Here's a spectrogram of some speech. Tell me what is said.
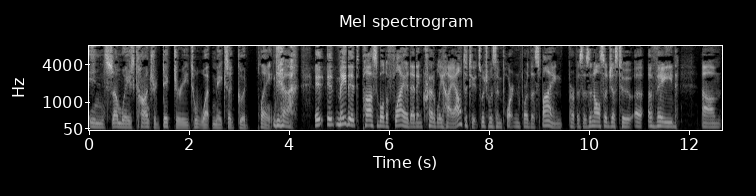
in some ways contradictory to what makes a good plane. Yeah. It, it made it possible to fly it at incredibly high altitudes, which was important for the spying purposes and also just to uh, evade, um,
